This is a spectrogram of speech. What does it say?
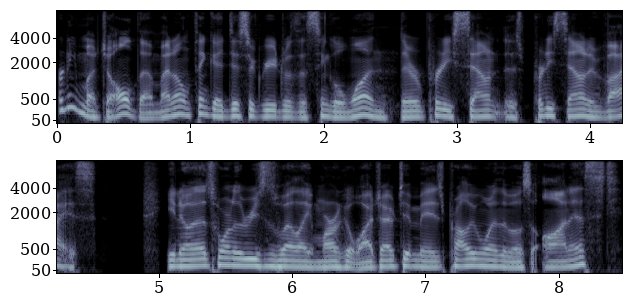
pretty much all of them. I don't think I disagreed with a single one. They were pretty sound. It's pretty sound advice. You know, that's one of the reasons why I like Market Watch. I have to admit, it's probably one of the most honest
